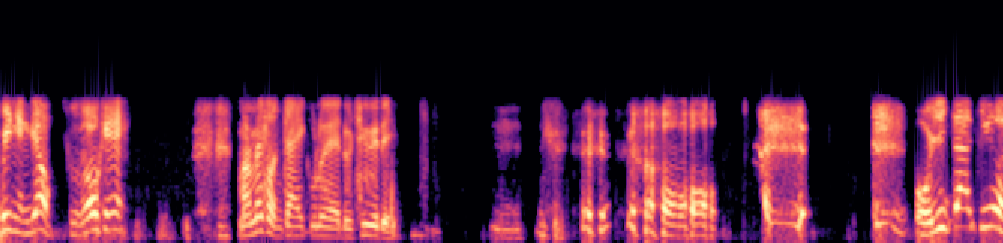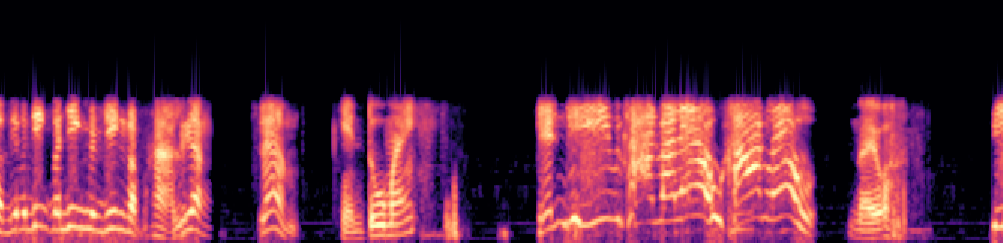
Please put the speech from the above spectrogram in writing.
วิ่งอย่างเดียวถือโอเคมันไม่สนใจกูเลยดูชื่อดิโอ้โหโอ้ยยิ่งจ้าชื่อแบบนี้มันยิ่งมันยิ่งมันยิ่งแบบหาเรื่อง เริ่ม เห็นตู้ไหม เห็นผีมันคานมาแล้วค้างแล้ว ไหนวะ ผี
